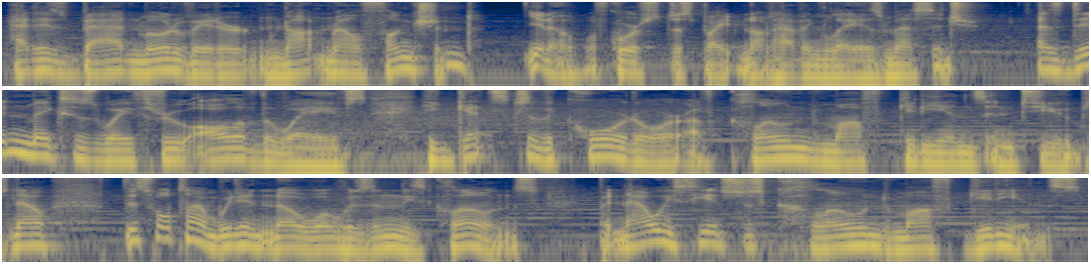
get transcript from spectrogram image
had his bad motivator not malfunctioned. You know, of course, despite not having Leia's message. As Din makes his way through all of the waves, he gets to the corridor of cloned Moff Gideons in tubes. Now, this whole time we didn't know what was in these clones, but now we see it's just cloned Moff Gideons.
